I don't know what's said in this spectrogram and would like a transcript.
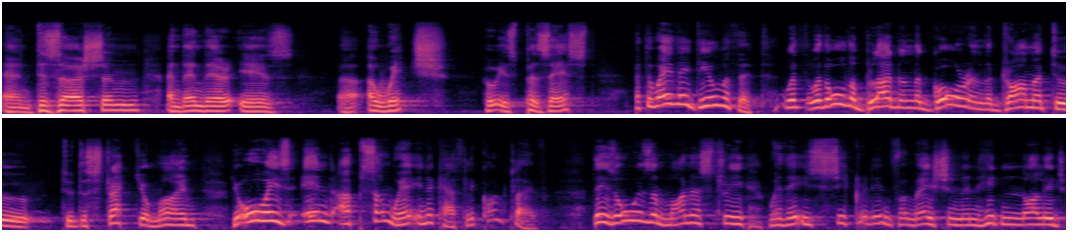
and desertion, and then there is uh, a witch who is possessed, but the way they deal with it, with, with all the blood and the gore and the drama to, to distract your mind, you always end up somewhere in a Catholic conclave. There's always a monastery where there is secret information and hidden knowledge,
